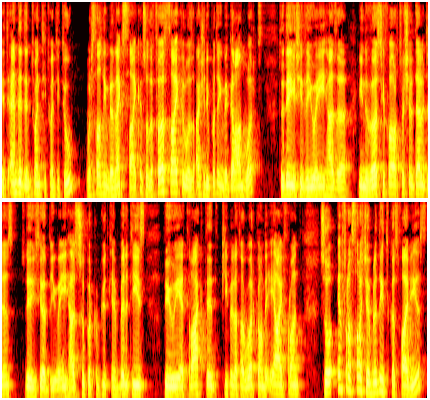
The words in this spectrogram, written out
It ended in 2022. We're starting the next cycle. So the first cycle was actually putting the groundwork. Today, you see the UAE has a university for artificial intelligence. Today, you see that the UAE has supercompute capabilities. The UAE attracted people that are working on the AI front. So infrastructure building took us five years.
